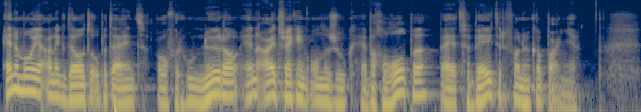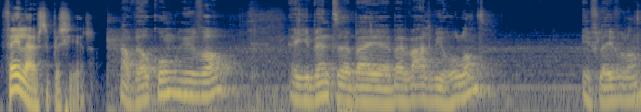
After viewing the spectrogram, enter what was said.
en een mooie anekdote op het eind over hoe neuro- en eye-tracking onderzoek hebben geholpen bij het verbeteren van hun campagne. Veel luisterplezier. Nou, welkom in ieder geval. Eh, Je bent eh, bij, eh, bij Walibi Holland, in Flevoland,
